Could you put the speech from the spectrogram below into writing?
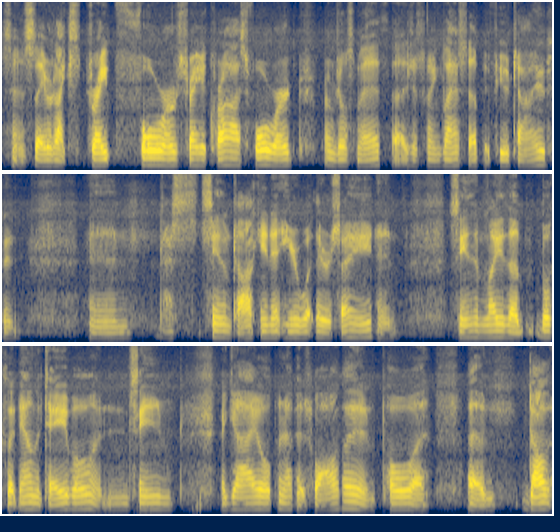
since they were like straight forward, straight across, forward from Joe Smith. Uh, just kind of glanced up a few times and and just see them talking and hear what they were saying and seeing them lay the booklet down the table and seeing a guy open up his wallet and pull a, a dollar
